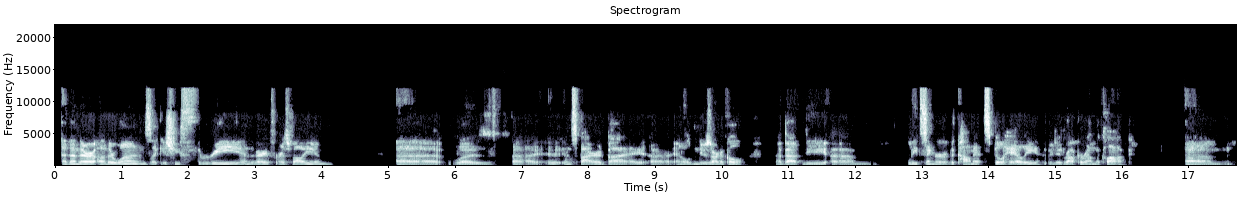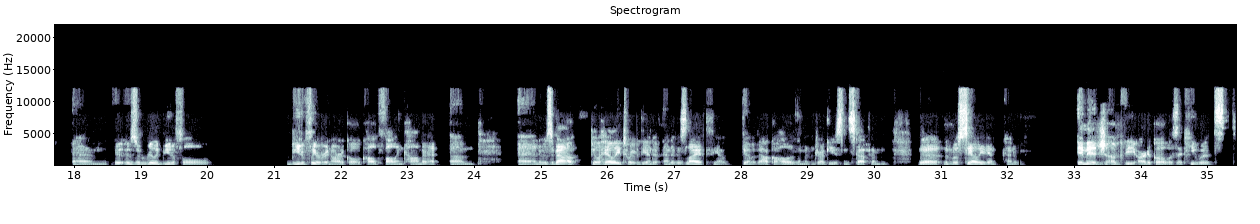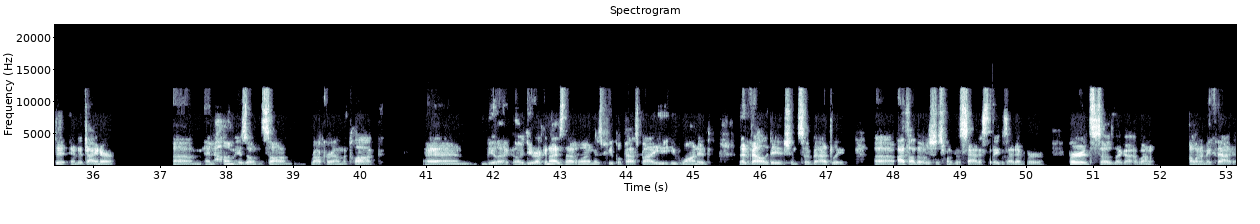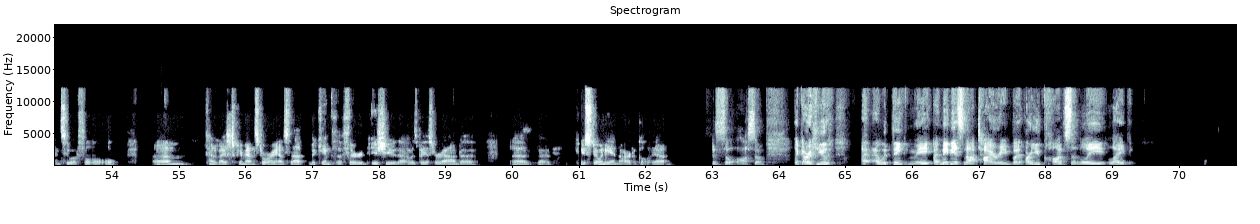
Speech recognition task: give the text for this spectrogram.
and then there are other ones like issue three in the very first volume uh, was uh, inspired by uh, an old news article about the um, lead singer of the Comets, Bill Haley, who did Rock Around the Clock. Um, and it was a really beautiful, beautifully written article called Falling Comet. Um, and it was about Bill Haley toward the end of, end of his life, you know, dealing with alcoholism and drug use and stuff. And the the most salient kind of image of the article was that he would sit in a diner um, and hum his own song, Rock Around the Clock, and be like, Oh, do you recognize that one? As people pass by, he, he wanted that validation so badly. Uh, I thought that was just one of the saddest things I'd ever heard. So I was like, I want, I want to make that into a full um, kind of ice cream man story. And so that became the third issue that was based around a, a, a Houstonian article. Yeah. It's so awesome. Like, are you, I, I would think may, maybe it's not tiring, but are you constantly like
